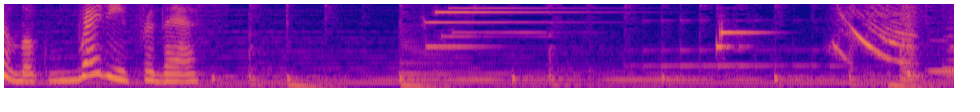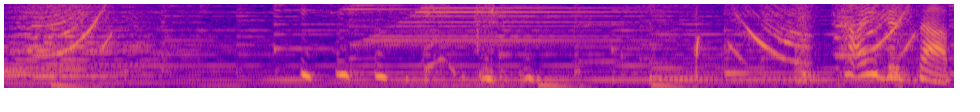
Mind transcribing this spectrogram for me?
To look ready for this. Tie this up.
